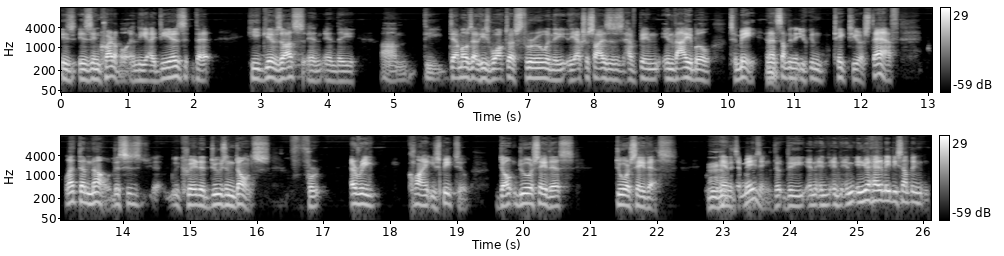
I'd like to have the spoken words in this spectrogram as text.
is is incredible, and the ideas that he gives us and and the um, the demos that he's walked us through and the the exercises have been invaluable to me, and that's something that you can take to your staff. Let them know this is we created do's and don'ts for every client you speak to. Don't do or say this. Do or say this Mhm. and it's amazing. The the and, and, and in your head it may be something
